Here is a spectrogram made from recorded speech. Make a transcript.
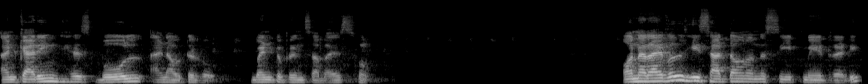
and carrying his bowl and outer robe went to Prince Abhay's home. On arrival, he sat down on a seat made ready.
